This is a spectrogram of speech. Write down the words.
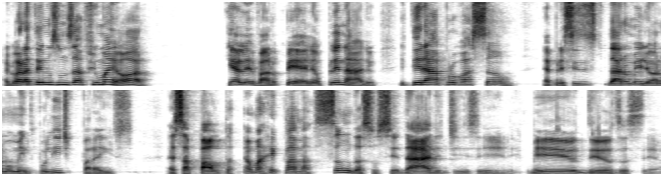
Agora temos um desafio maior, que é levar o PL ao plenário e ter a aprovação. É preciso estudar o melhor momento político para isso. Essa pauta é uma reclamação da sociedade, diz ele. Meu Deus do céu.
